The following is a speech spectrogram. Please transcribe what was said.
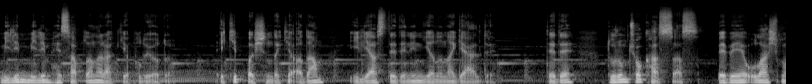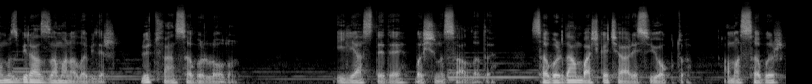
milim milim hesaplanarak yapılıyordu. Ekip başındaki adam İlyas dedenin yanına geldi. Dede, durum çok hassas. Bebeğe ulaşmamız biraz zaman alabilir. Lütfen sabırlı olun. İlyas dede başını salladı. Sabırdan başka çaresi yoktu. Ama sabır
